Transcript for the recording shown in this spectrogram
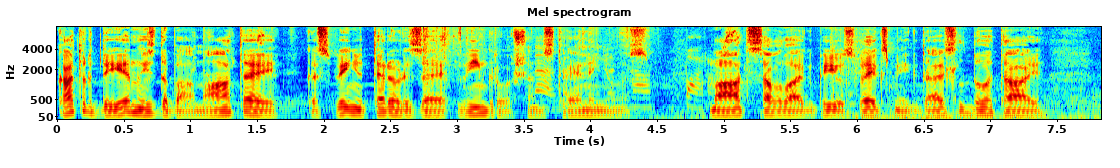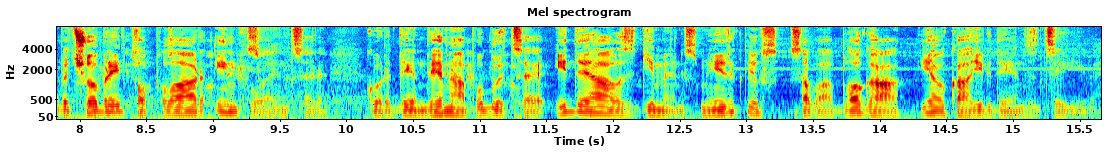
katru dienu izdabā mātei, kas viņu terorizē vingrošanas treniņos. Māte savulaik bijusi veiksmīga daļslidotāja, bet šobrīd populāra influencere, kura dien dienā publicē ideālas ģimenes mirkļus savā blogā jau kā ikdienas dzīve.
